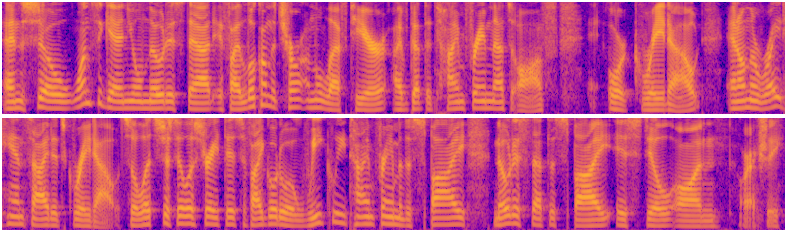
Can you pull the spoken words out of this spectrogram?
And so once again, you'll notice that if I look on the chart on the left here, I've got the time frame that's off or grayed out. And on the right hand side, it's grayed out. So let's just illustrate this. If I go to a weekly time frame of the SPY, notice that the SPY is still on, or actually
